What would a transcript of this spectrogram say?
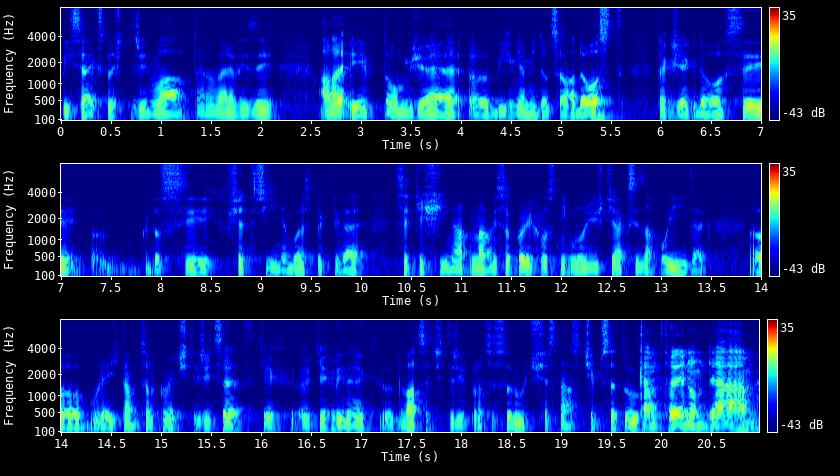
PCI Express 4.0 v té nové revizi, ale i v tom, že uh, bych měl mít docela dost, takže kdo si kdo si všetří nebo respektive se těší na, na vysokorychlostní úložiště, jak si zapojí, tak uh, bude jich tam celkově 40 těch, těch linek, 24 procesorů, 16 chipsetů. Kam to jenom dám?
